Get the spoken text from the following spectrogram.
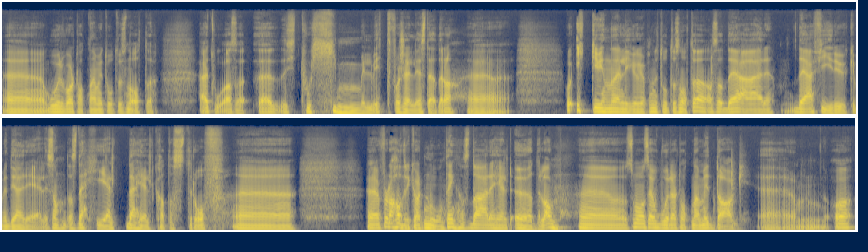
Uh, hvor var Tottenham i 2008? Det er to, altså, det er to himmelvidt forskjellige steder, da. Uh, å ikke vinne den ligacupen i 2008, altså det er, det er fire uker med diaré, liksom. Altså det, er helt, det er helt katastrof. Eh, for da hadde det ikke vært noen ting. altså Da er det helt ødeland. Eh, Så må man se hvor er Tottenham i dag. Eh, Og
